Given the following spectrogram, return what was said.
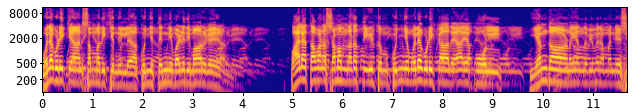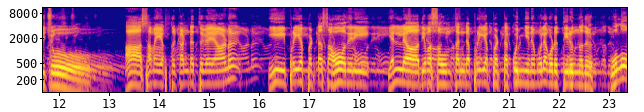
മുല കുടിക്കാൻ സമ്മതിക്കുന്നില്ല. കുഞ്ഞ് തെന്നി വഴുതി മാറുകയാണ്. പല തവണ ശ്രമം നടത്തിയിട്ടും കുഞ്ഞ് മുല കുടിക്കാതെ ആയപ്പോൾ എന്താണ് എന്ന് വിവരം അന്വേഷിച്ചു. ആ സമയത്ത് കണ്ടെത്തുകയാണ് ഈ പ്രിയപ്പെട്ട സഹോദരി എല്ലാ ദിവസവും തന്റെ പ്രിയപ്പെട്ട കുഞ്ഞിന് മുല കൊടുത്തിരുന്നത് ഉലോ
